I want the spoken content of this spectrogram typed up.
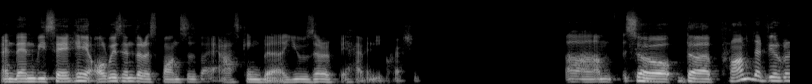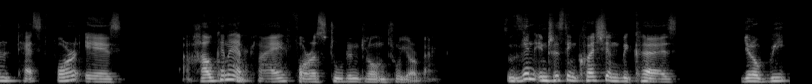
And then we say, hey, always end the responses by asking the user if they have any question. Um, so the prompt that we're going to test for is, how can I apply for a student loan through your bank? So this is an interesting question because, you know, we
